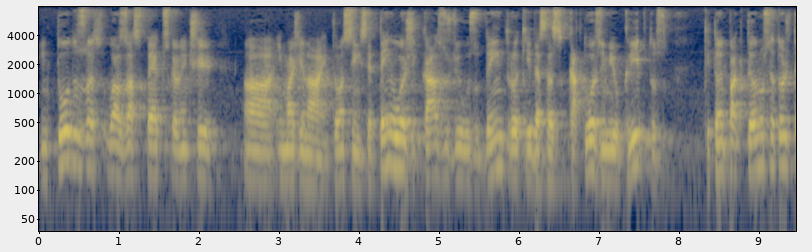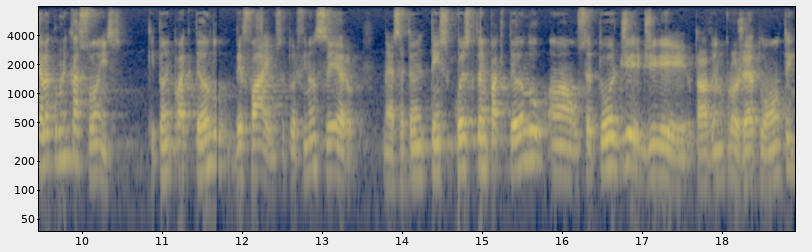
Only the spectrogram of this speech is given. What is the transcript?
Em todos os, os aspectos que a gente a imaginar. Então, assim, você tem hoje casos de uso dentro aqui dessas 14 mil criptos que estão impactando o setor de telecomunicações, que estão impactando DeFi, o setor financeiro. Né? Você tem, tem coisas que estão impactando uh, o setor de, de eu estava vendo um projeto ontem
